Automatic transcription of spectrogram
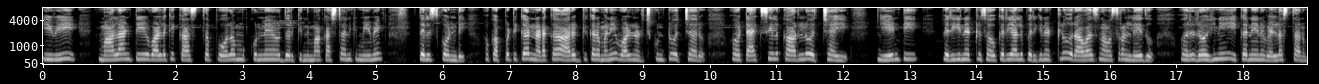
ఇవి మాలాంటి వాళ్ళకి కాస్త పూల ముక్కునే దొరికింది. మా కష్టానికి మేమే తెలుసుకోండి. ఒకప్పటిగా నడక ఆరోగ్యకరమని వాళ్ళు నడుచుకుంటూ వచ్చారు. ట్యాక్సీలు కార్లు వచ్చాయి. ఏంటి? పెరిగినట్లు సౌకర్యాలు పెరిగినట్లు రావాల్సిన అవసరం లేదు. రోహిణి ఇక నేను వెళ్ళొస్తాను.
